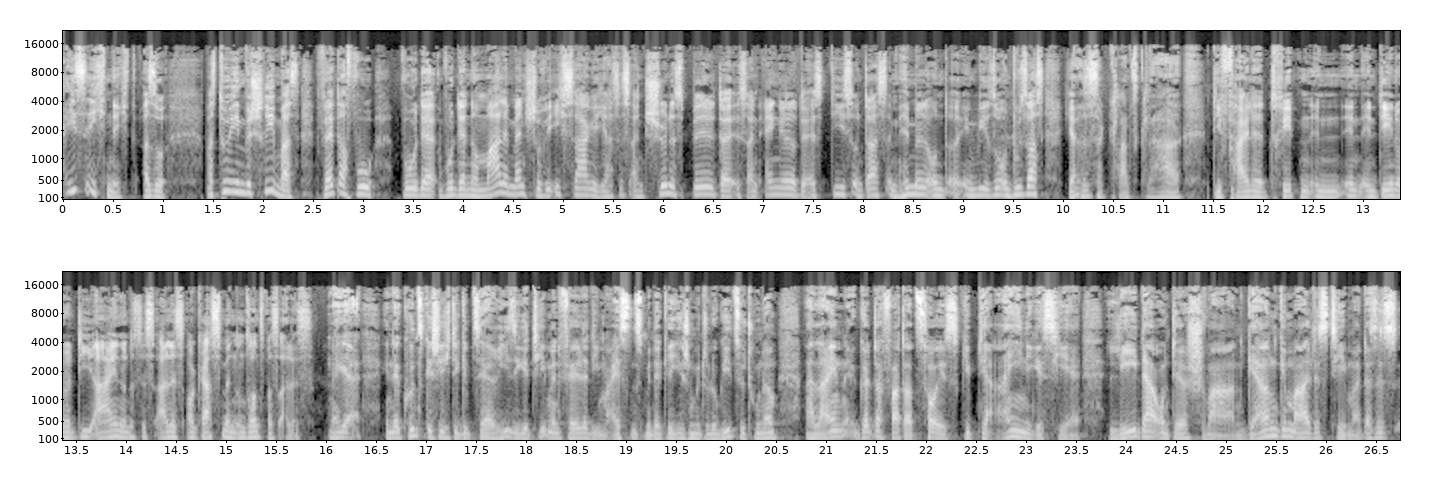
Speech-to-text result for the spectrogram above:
weiß ich nicht. Also, was du eben beschrieben hast, vielleicht auch wo wo der wo der normale Mensch so wie ich sage, ja, es ist ein schönes Bild, da ist ein Engel, der ist dies und das im Himmel und äh, irgendwie so und du sagst, ja, das ist ja ganz klar, die Pfeile treten in in in den oder die ein und das ist alles Orgasmen und sonst was alles. Naja, in der Kunstgeschichte gibt's ja riesige Themenfelder, die meistens mit der griechischen Mythologie zu tun haben. Allein Göttervater Zeus gibt ja einiges hier. Leda und der Schwan, gern gemaltes Thema. Das ist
